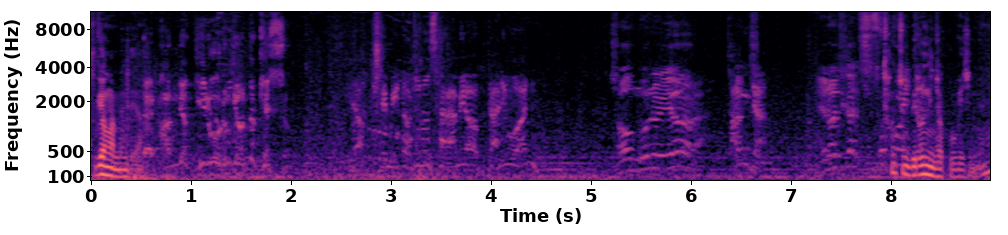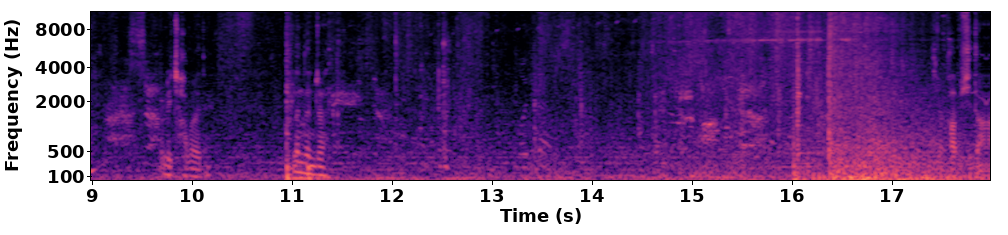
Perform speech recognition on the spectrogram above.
구경하면 돼요. 저 문을 열어라. 당장. 에너지가 지속. 청춘 미로님 잡고 계시네 빨리 잡아야 돼 플랜 던전 자 갑시다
